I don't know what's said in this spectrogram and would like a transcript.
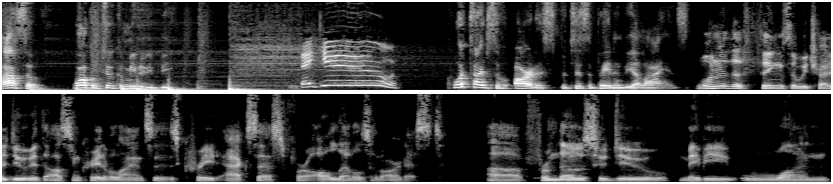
Asaf, welcome to Community Beat. Thank you. What types of artists participate in the Alliance? One of the things that we try to do with the Austin Creative Alliance is create access for all levels of artists. Uh, from those who do maybe one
